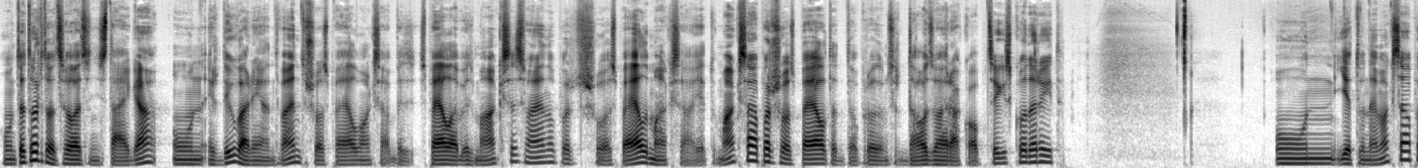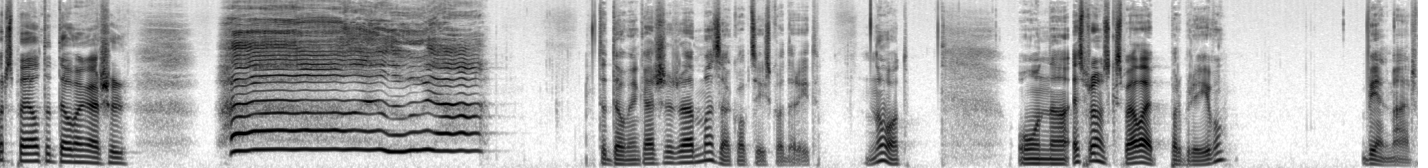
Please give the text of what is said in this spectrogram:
Un tad tur to cilvēciņu staigā, un ir divi varianti. Vai nu šo spēli maksā bez, spēlē bez maksas, vai nu par šo spēli maksā. Ja tu maksā par šo spēli, tad tev, protams, ir daudz vairāk opcijas, ko darīt. Un, ja tu nemaksā par spēli, tad tev vienkārši ir Halleluja! Tad tev vienkārši ir mazāk opcijas, ko darīt. Nu, ot. Un uh, es, protams, ka spēlēju par brīvu. Vienmēr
